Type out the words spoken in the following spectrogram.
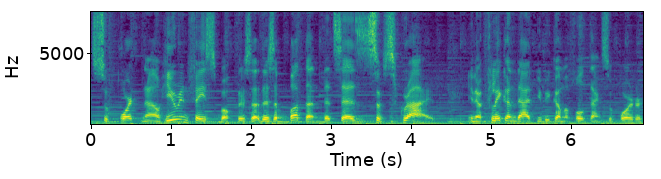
support now. Here in Facebook, there's a, there's a button that says subscribe. You know, click on that, you become a full tank supporter.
